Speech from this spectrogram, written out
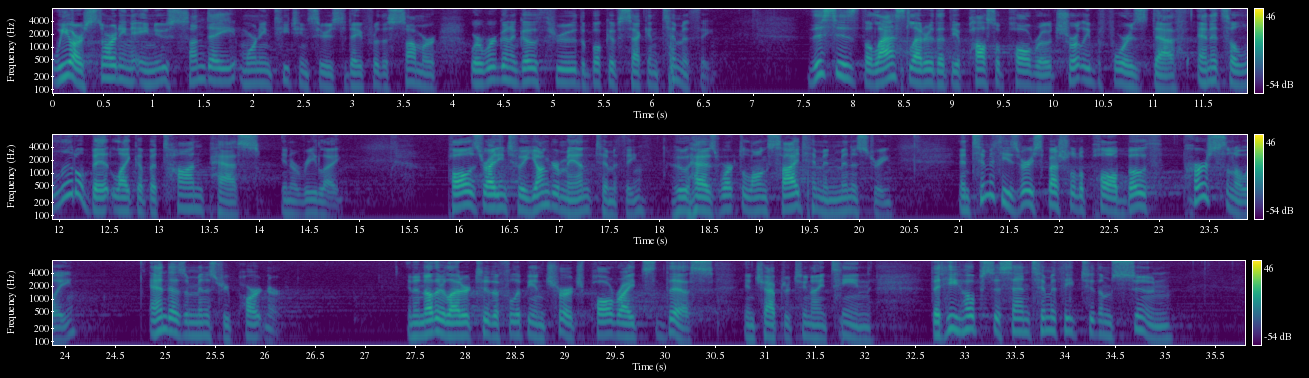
We are starting a new Sunday morning teaching series today for the summer where we're going to go through the book of Second Timothy. This is the last letter that the Apostle Paul wrote shortly before his death, and it's a little bit like a baton pass in a relay. Paul is writing to a younger man, Timothy, who has worked alongside him in ministry. And Timothy is very special to Paul, both personally and as a ministry partner. In another letter to the Philippian church, Paul writes this in chapter 219 that he hopes to send Timothy to them soon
